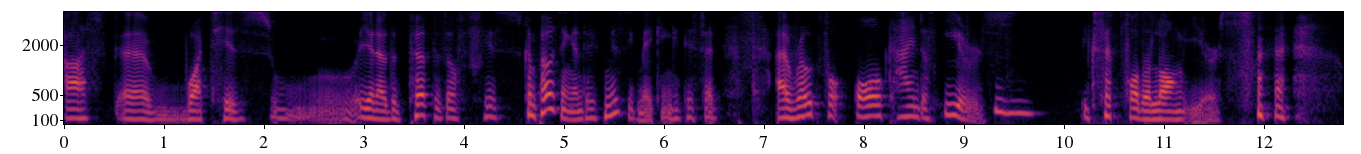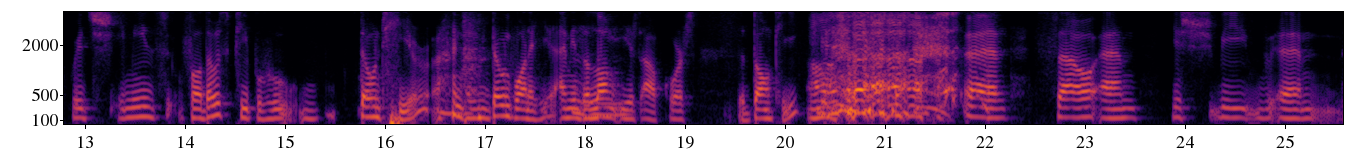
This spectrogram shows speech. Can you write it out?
asked uh, what his, you know, the purpose of his composing and his music making. And he said, "I wrote for all kind of ears, except for the long ears," which he means for those people who don't hear and don't want to hear. I mean, the long ears are, of course, the donkey. Um, so um, we, um,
